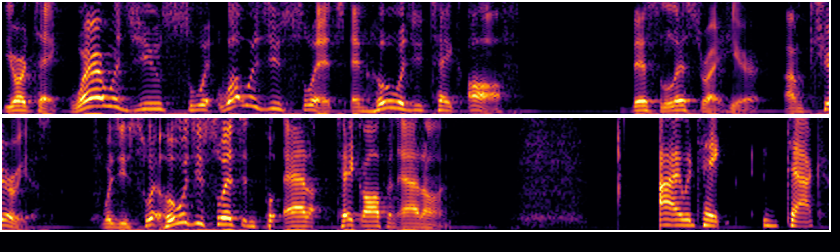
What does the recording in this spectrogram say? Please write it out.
your take. Where would you switch? What would you switch, and who would you take off this list right here? I'm curious. Would you switch? Who would you switch and put add take off and add on? I would take Dak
